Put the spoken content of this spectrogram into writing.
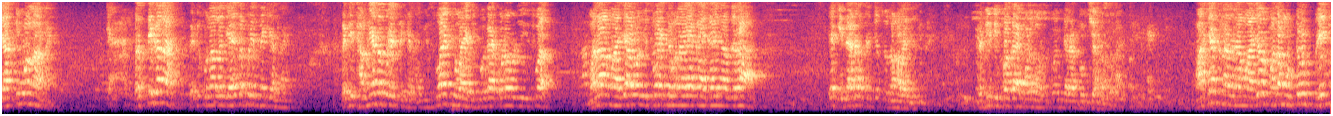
जास्ती बोलणार नाही. प्रत्येकाला कधी कुणाला द्यायचा प्रयत्न केला नाही कधी थांबण्याचा प्रयत्न केला नाही. विश्वास ठेवायचा बघा कोणावर विश्वास? मला माझ्यावर विश्वास ठेवणाऱ्या काय काय नजरा? या गिदाडासारखे सुद्धा मला दिसत नाही. कधी दीपक गायकवाड म्हणतो पण त्याला टोची माझ्याच नजरा माझ्यावर मला मोठं प्रेम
